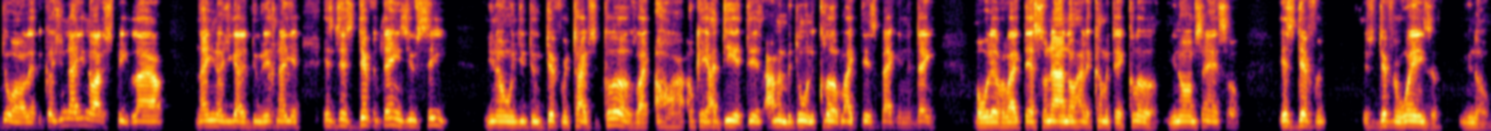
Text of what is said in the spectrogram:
do all that because you now you know how to speak loud. Now you know you got to do this. Now you, it's just different things you see. You know, when you do different types of clubs, like, oh, okay, I did this. I remember doing a club like this back in the day, or whatever like that. So now I know how to come at that club. You know what I'm saying? So it's different. It's different ways of, you know,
